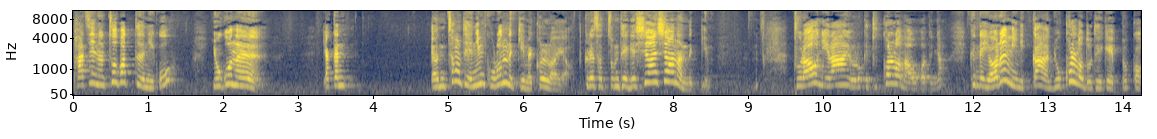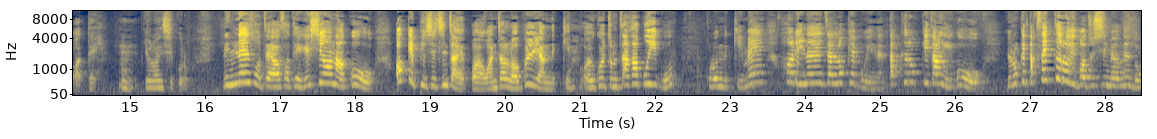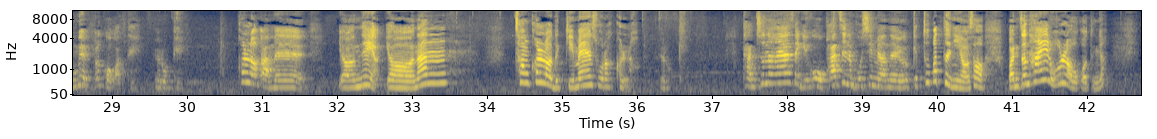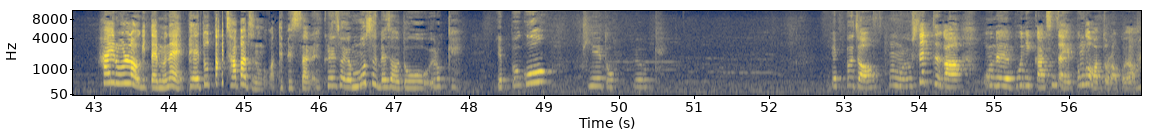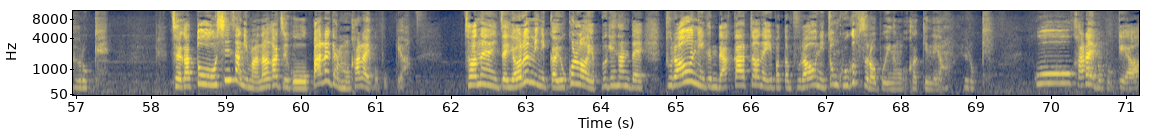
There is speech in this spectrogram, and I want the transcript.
바지는 투 버튼이고 요거는 약간 연청 데님 그런 느낌의 컬러예요. 그래서 좀 되게 시원시원한 느낌. 브라운이랑 이렇게 두 컬러 나오거든요. 근데 여름이니까 요 컬러도 되게 예쁠 것 같아. 음, 이런 식으로. 린넨 소재여서 되게 시원하고 어깨핏이 진짜 예뻐요. 완전 러블리한 느낌. 얼굴 좀 작아 보이고 그런 느낌의 허리는 짤록해 보이는 딱 크롭 기장이고 이렇게 딱 세트로 입어주시면 너무 예쁠 것 같아. 이렇게. 컬러감은 연해요. 연한 청 컬러 느낌의 소라 컬러. 이렇게. 단추는 하얀색이고 바지는 보시면은 이렇게 투 버튼이어서 완전 하이로 올라오거든요. 하이로 올라오기 때문에 배도 딱 잡아주는 것 같아 뱃살을. 그래서 옆모습에서도 이렇게 예쁘고 뒤에도 이렇게 예쁘죠? 응, 이 세트가 오늘 보니까 진짜 예쁜 것 같더라고요. 이렇게. 제가 또 신상이 많아가지고 빠르게 한번 갈아입어 볼게요. 저는 이제 여름이니까 이 컬러 예쁘긴 한데 브라운이 근데 아까 전에 입었던 브라운이 좀 고급스러워 보이는 것 같긴 해요. 이렇게. 꼭 갈아입어 볼게요.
